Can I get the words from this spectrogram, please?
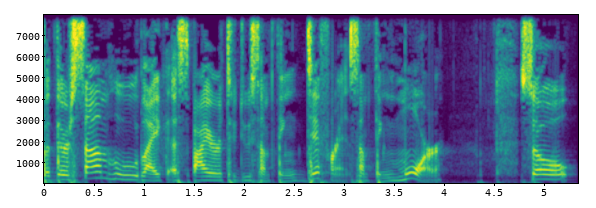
But there's some who like aspire to do something different, something more. So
